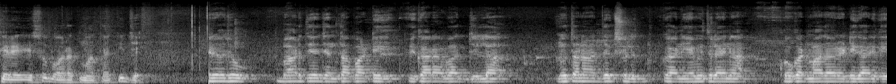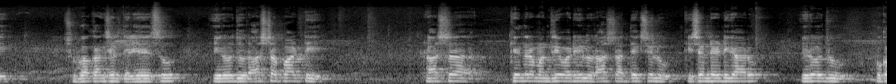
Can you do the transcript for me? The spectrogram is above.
తెలియజేస్తూ భారత్ మాతాకి జై. ఈరోజు భారతీయ జనతా పార్టీ వికారాబాద్ జిల్లా నూతన అధ్యక్షులుగా నియమితులైన కోకట్ మాధవరెడ్డి గారికి శుభాకాంక్షలు తెలియజేస్తూ ఈరోజు రాష్ట్ర పార్టీ రాష్ట్ర కేంద్ర మంత్రివర్యులు రాష్ట్ర అధ్యక్షులు కిషన్ రెడ్డి గారు ఈరోజు ఒక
